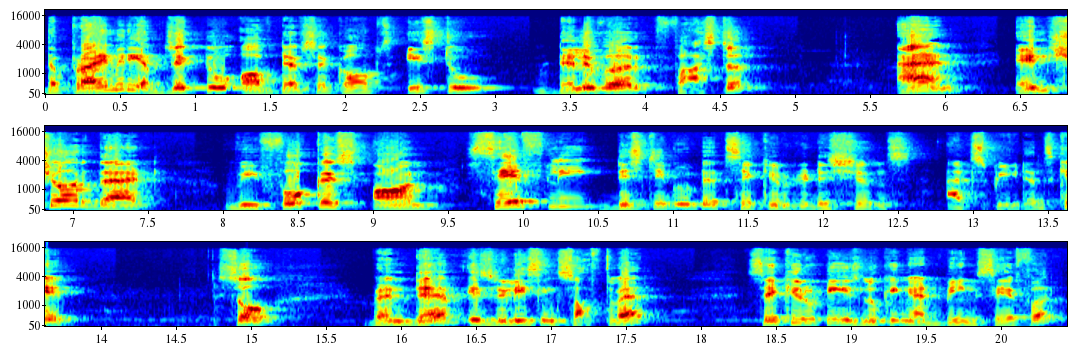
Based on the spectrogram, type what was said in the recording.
the primary objective of DevSecOps is to deliver faster and ensure that we focus on safely distributed security decisions at speed and scale. So, when dev is releasing software, security is looking at being safer,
